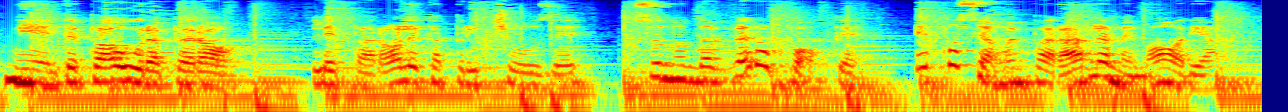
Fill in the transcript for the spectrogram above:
Niente paura però, le parole capricciose sono davvero poche e possiamo impararle a memoria.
